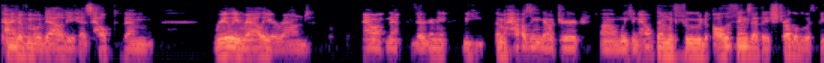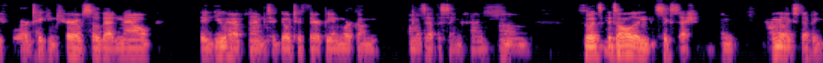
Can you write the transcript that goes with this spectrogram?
kind of modality has helped them really rally around now, now they're going to we can give them a housing voucher um, we can help them with food all the things that they struggled with before are taken care of so that now they do have time to go to therapy and work on almost at the same time. Um, so it's it's all in succession and kind of like stepping.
